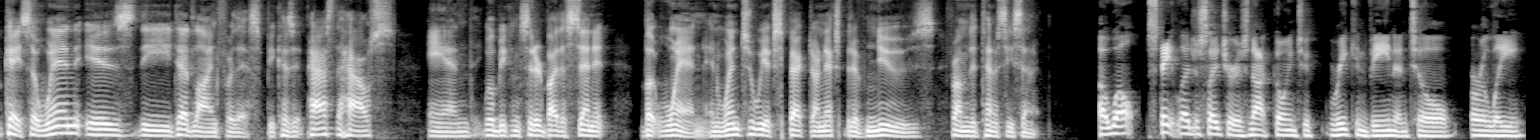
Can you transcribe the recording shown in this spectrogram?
Okay, so when is the deadline for this? Because it passed the House and will be considered by the Senate but when? And when do we expect our next bit of news from the Tennessee Senate? Uh, well, state legislature is not going to reconvene until early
